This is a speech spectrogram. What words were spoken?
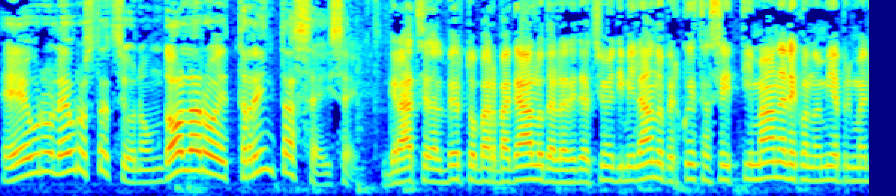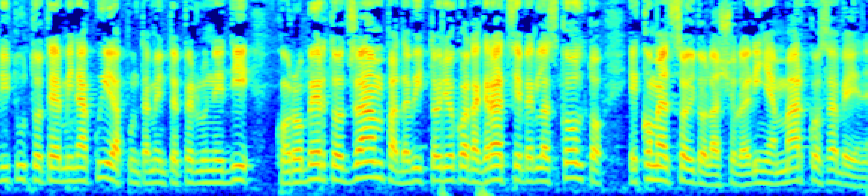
Euro, l'euro staziona 1 dollaro e 36 cent. Grazie ad Alberto Barbagallo dalla redazione di Milano per questa settimana. L'economia prima di tutto termina qui, l'appuntamento è per lunedì con Roberto Zampa, da Vittorio Coda, grazie per l'ascolto e come al solito lascio la linea a Marco Sabene.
